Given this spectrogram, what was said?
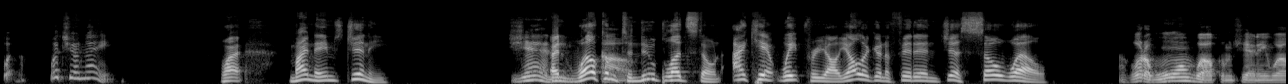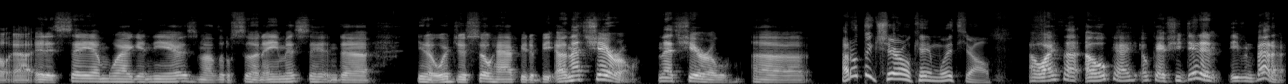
What what's your name?" Why? My name's Jenny, Jenny. and welcome Oh. to New Bloodstone. I can't wait for y'all. Y'all are gonna fit in just so well. What a warm welcome, Jenny. Well, uh, it is Sam Wagoneer. This is my little son Amos, and uh, you know we're just so happy to be. And that's Cheryl. And that's Cheryl. Uh, I don't think Cheryl came with y'all. oh, I thought. Oh, okay, okay. If she didn't, even better.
